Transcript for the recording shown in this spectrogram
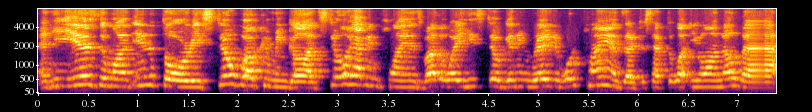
and he is the one in authority, still welcoming God, still having plans. By the way, he's still getting ready to work plans. I just have to let you all know that.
